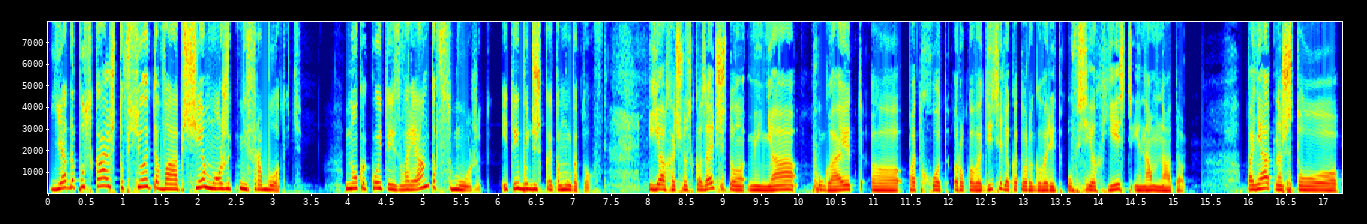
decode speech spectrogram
Я допускаю, что все это вообще может не сработать. Но какой-то из вариантов сможет. И ты будешь к этому готов. Я хочу сказать, что меня пугает э, подход руководителя, который говорит, у всех есть и нам надо. Понятно, что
